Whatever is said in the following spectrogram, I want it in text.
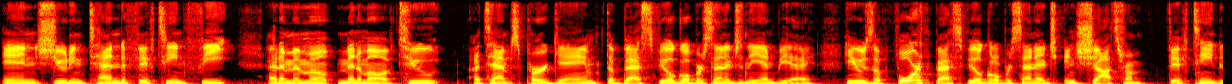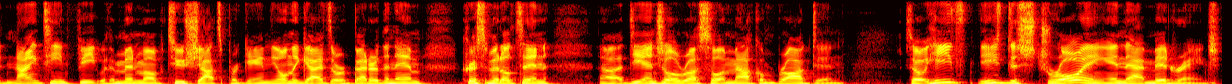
in shooting 10 to 15 feet at a minimum of two attempts per game, the best field goal percentage in the NBA. He was the fourth best field goal percentage in shots from 15 to 19 feet with a minimum of two shots per game. The only guys that were better than him, Khris Middleton, uh, D'Angelo Russell, and Malcolm Brogdon. So he's he's destroying in that mid range.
